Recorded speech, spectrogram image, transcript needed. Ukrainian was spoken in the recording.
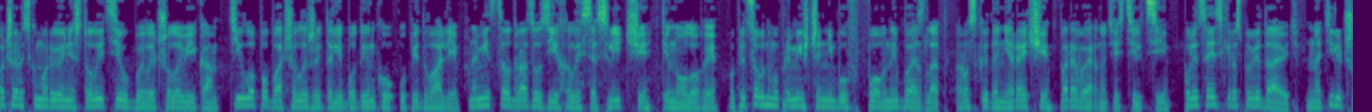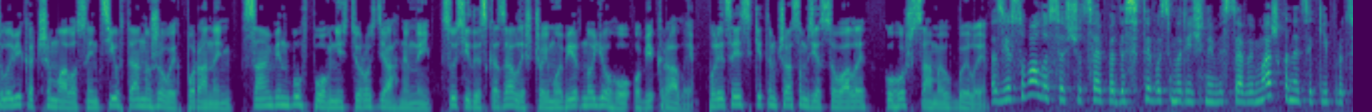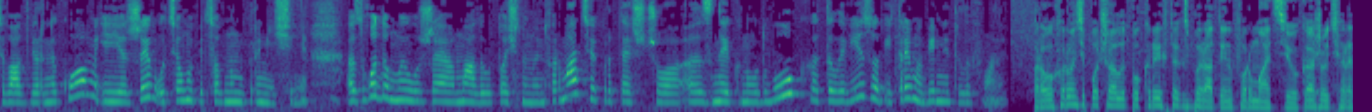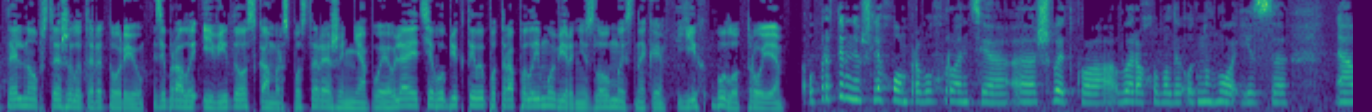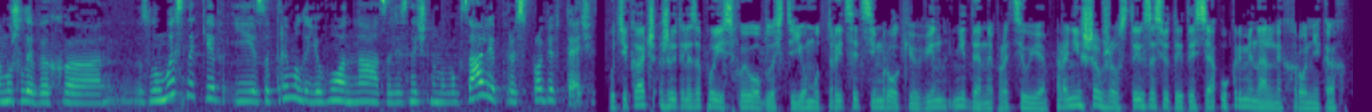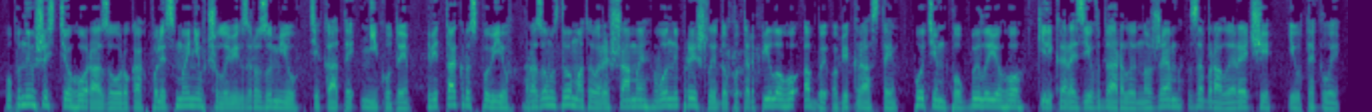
Печерському районі столиці вбили чоловіка. Тіло побачили жителі будинку у підвалі. На місце одразу з'їхалися слідчі, кінологи. У підсобному приміщенні був повний безлад, розкидані речі, перевернуті стільці. Поліцейські розповідають, на тілі чоловіка чимало синців та ножових поранень. Сам він був повністю роздягнений. Сусіди сказали, що ймовірно його обікрали. Поліцейські тим часом з'ясували, кого ж саме вбили. З'ясувалося, що це 58-річний місцевий мешканець, який працював двірником і жив у цьому підсобному приміщенні. Згодом ми вже мали уточнену інформацію про те, що е, зник ноутбук, телевізор і три мобільні телефони. Правоохоронці почали по крихтах збирати інформацію. кажуть, ретельно обстежили територію, зібрали і відео з камер спостереження. Виявляється, в об'єктиви потрапили ймовірні зловмисники. Їх було троє. Оперативним шляхом правоохоронці е, швидко вирахували одного із е, можливих е, зловмисників і затримали його на залізничному вокзалі при спробі втечі. Утікач житель Запорізької області. Йому 37 років. Він ніде не працює. Раніше вже встиг засвітитися у кримінальних хроніках. Опинившись цього разу у руках полісменів, чоловік зрозумів тікати нікуди. Відтак розповів, разом з двома товаришами вони прийшли до потерпілого, аби обікрасти. Потім побили його, кілька разів вдарили ножем, забрали речі і втекли.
